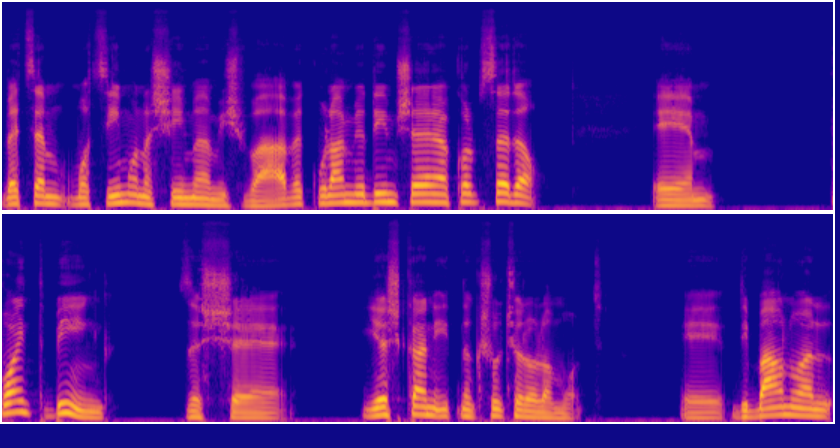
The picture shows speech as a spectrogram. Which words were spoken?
בעצם מוציאים עונשים מהמשוואה, וכולם יודעים שהכל בסדר. פוינט um, בינג זה שיש כאן התנגשות של עולמות. Uh, דיברנו על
